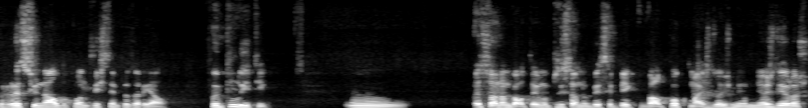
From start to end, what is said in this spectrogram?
racional do ponto de vista empresarial. Foi político. O, a Sonangol tem uma posição no BCP que vale pouco mais de 2 mil milhões de euros,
